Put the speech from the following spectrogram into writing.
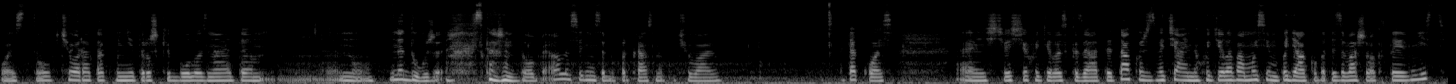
Ось то вчора так мені трошки було, знаєте, ну, не дуже, скажімо добре, але сьогодні себе прекрасно почуваю. Так ось, е, що ще хотіла сказати. Також, звичайно, хотіла вам усім подякувати за вашу активність,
